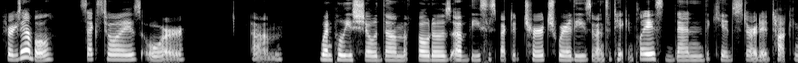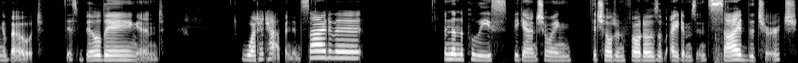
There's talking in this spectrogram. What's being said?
For example, sex toys or um, when police showed them photos of the suspected church where these events had taken place, then the kids started talking about this building and what had happened inside of it. And then the police began showing the children photos of items inside the church.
